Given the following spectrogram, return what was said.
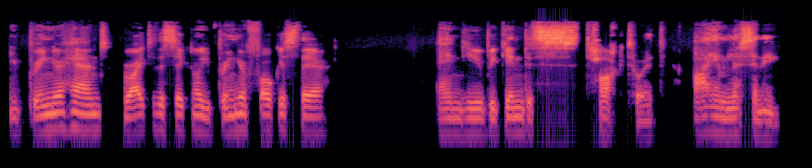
You bring your hand right to the signal, you bring your focus there, and you begin to talk to it. I am listening.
